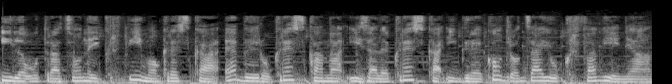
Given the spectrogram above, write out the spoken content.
Ile utraconej krwi mo kreska E byru kreska na izale kreska Y od rodzaju krwawienia.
